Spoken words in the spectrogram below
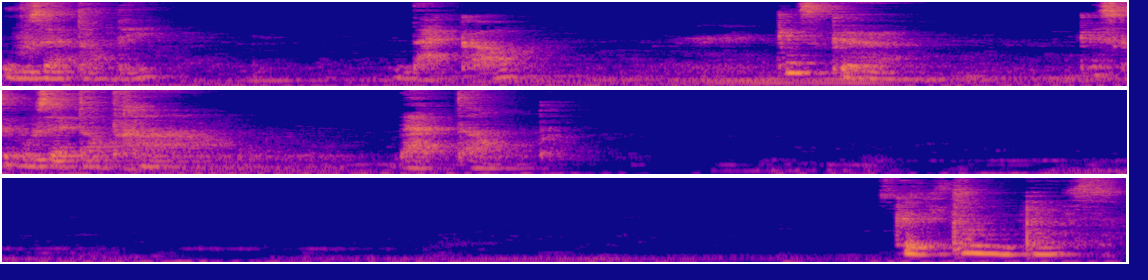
Vous attendez? D'accord. Qu'est-ce que, qu'est-ce que vous êtes en train d'attendre? Que le temps passe?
